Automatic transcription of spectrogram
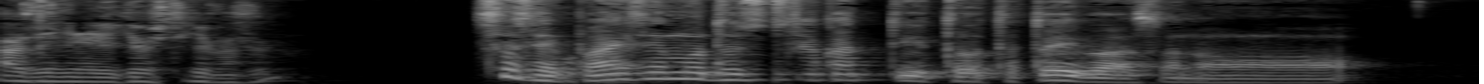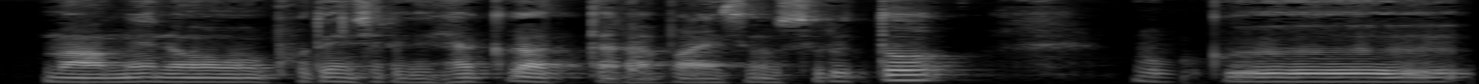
味に影響してきます？そうですね。焙煎もどちらかというと、例えば、その、豆のポテンシャルが100あったら焙煎をすると、僕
